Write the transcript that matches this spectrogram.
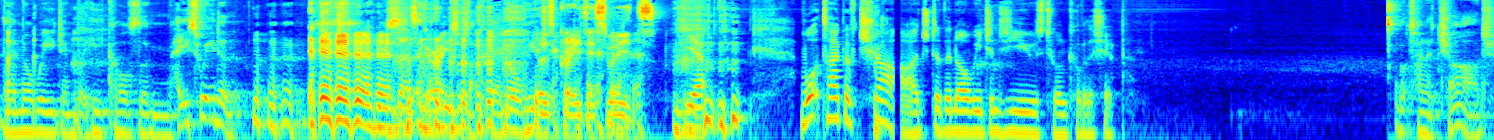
they're Norwegian, but he calls them "Hey Sweden." That's correct. He's just like "They're Those crazy Swedes. yeah. What type of charge do the Norwegians use to uncover the ship? What kind of charge?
